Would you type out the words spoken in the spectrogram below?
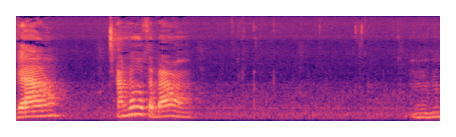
Y'all, I know it's a bone. Mm-hmm.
